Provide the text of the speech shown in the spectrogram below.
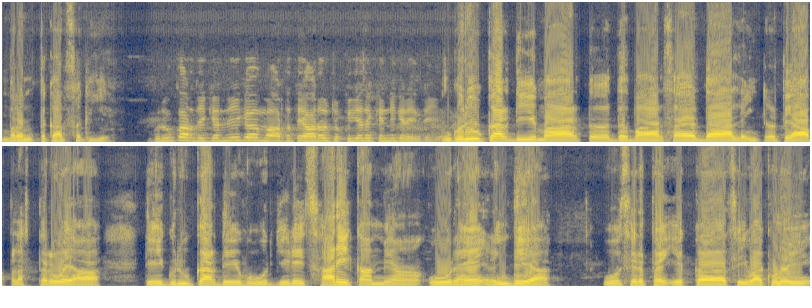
ਮੁਰੰਮਤ ਕਰ ਸਕੀਏ। ਗੁਰੂ ਘਰ ਦੀ ਕਿੰਨੀ ਕੁ ਇਮਾਰਤ ਤਿਆਰ ਹੋ ਚੁੱਕੀ ਹੈ ਤੇ ਕਿੰਨੀ ਕੁ ਰਹਿੰਦੀ ਹੈ? ਗੁਰੂ ਘਰ ਦੀ ਇਮਾਰਤ ਦਰਬਾਰ ਸਾਹਿਬ ਦਾ ਲੈਂਟਰ ਪਿਆ ਪਲਸਤਰ ਹੋਇਆ ਤੇ ਗੁਰੂ ਘਰ ਦੇ ਹੋਰ ਜਿਹੜੇ ਸਾਰੇ ਕੰਮ ਆ ਉਹ ਰਹਿ ਰਹਿੰਦੇ ਆ। ਉਹ ਸਿਰਫ ਇੱਕ ਸੇਵਾ ਖੁਣੋ ਹੀ।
